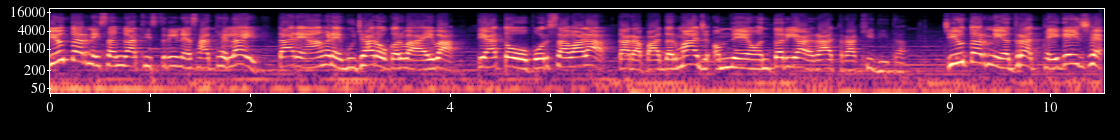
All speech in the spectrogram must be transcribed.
જીવતરની સંગાથી સ્ત્રીને સાથે લઈ તારે આંગણે ગુજારો કરવા આવ્યા. ત્યાં તો પોરસાવાળા તારા પાદરમાં જ અમને અંતરિયાળ રાત રાખી દીધા. જીવતરની અધરાત થઈ ગઈ છે.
